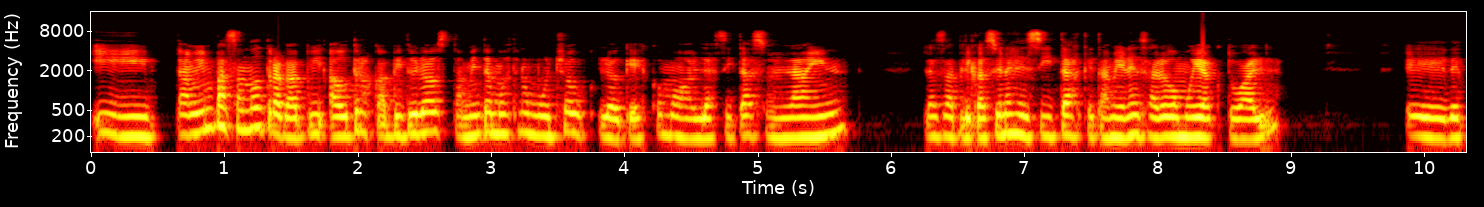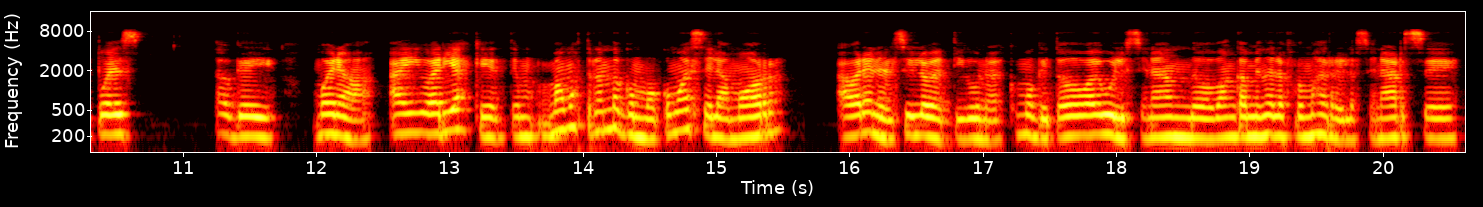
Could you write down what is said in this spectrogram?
Y también pasando a otros capítulos, también te muestran mucho lo que es como las citas online, las aplicaciones de citas, que también es algo muy actual. Eh, después, ok, bueno, hay varias que te van mostrando como cómo es el amor ahora en el siglo XXI. Es como que todo va evolucionando, van cambiando las formas de relacionarse.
